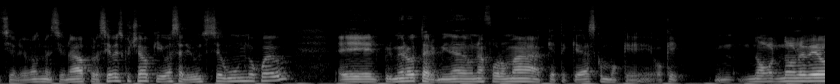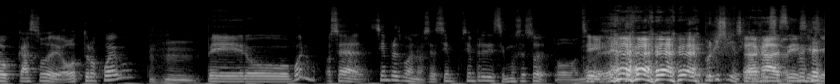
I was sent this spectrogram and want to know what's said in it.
si lo habíamos mencionado, pero sí había escuchado que iba a salir un segundo juego. Eh, el primero termina de una forma que te quedas como que, ok, no, no le veo caso de otro juego. Pero bueno, o sea, siempre es bueno. O sea, siempre, siempre decimos eso de todo, ¿no? Sí. De- ¿Por qué sigues Ajá, sí, sí, sí.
